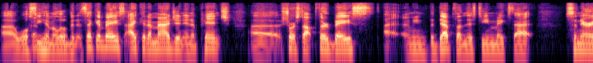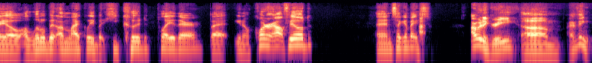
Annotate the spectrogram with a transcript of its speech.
uh, we'll see him a little bit at second base. I could imagine in a pinch, uh, shortstop, third base. I, I mean, the depth on this team makes that scenario a little bit unlikely, but he could play there. But you know, corner outfield and second base. I, I would agree. Um, I think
